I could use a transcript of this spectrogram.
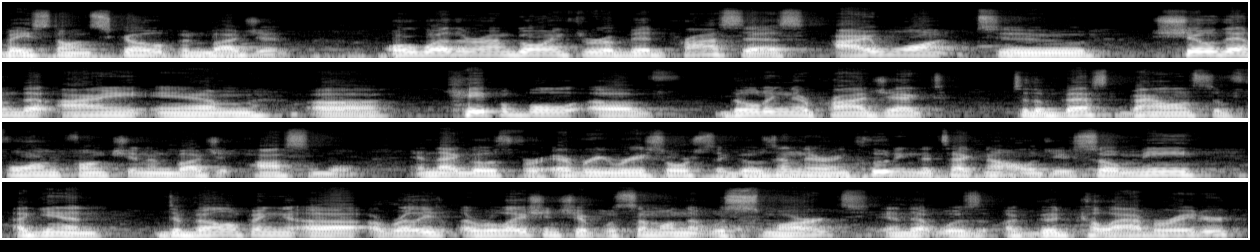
based on scope and budget, or whether I'm going through a bid process, I want to show them that I am uh, capable of building their project to the best balance of form, function, and budget possible. And that goes for every resource that goes in there, including the technology. So, me, again, developing a, a, re- a relationship with someone that was smart and that was a good collaborator.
